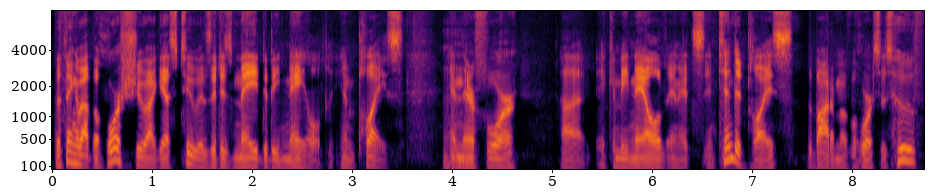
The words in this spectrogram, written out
the thing about the horseshoe, I guess, too, is it is made to be nailed in place, mm-hmm. and therefore uh, it can be nailed in its intended place, the bottom of a horse's hoof,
